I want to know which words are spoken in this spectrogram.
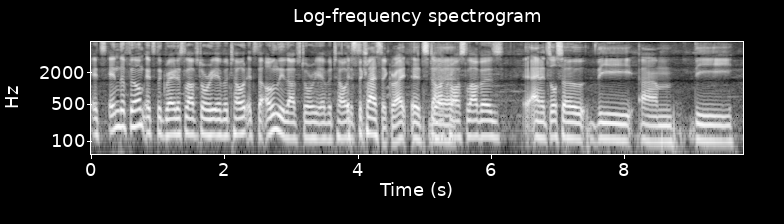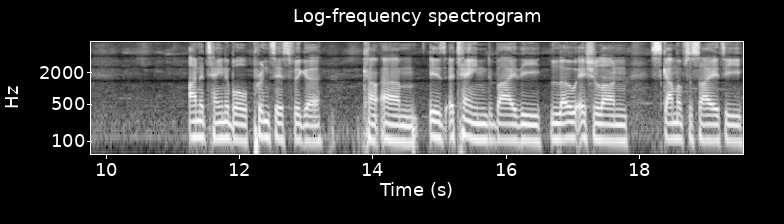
it's in the film. It's the greatest love story ever told. It's the only love story ever told. it's the classic, right? It's star-crossed lovers. And it's also the um, the unattainable princess figure um, is attained by the low echelon scum of society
